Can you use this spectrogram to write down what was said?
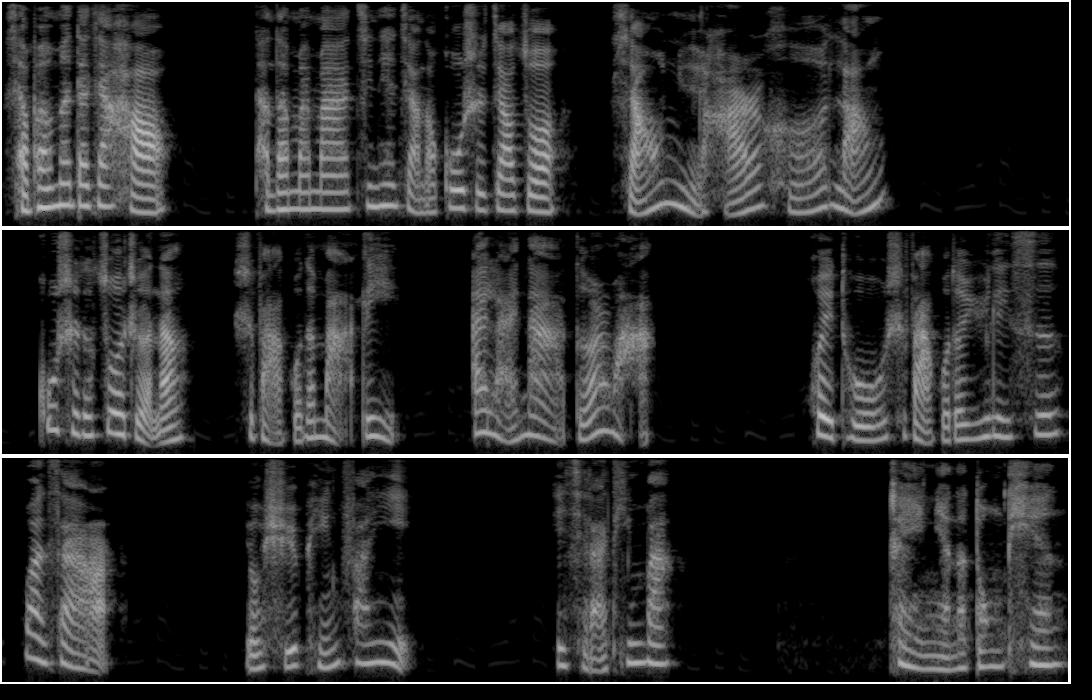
小朋友们，大家好！糖糖妈妈今天讲的故事叫做《小女孩和狼》。故事的作者呢是法国的玛丽·埃莱娜·德尔瓦，绘图是法国的于丽斯·万塞尔，由徐平翻译。一起来听吧。这一年的冬天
